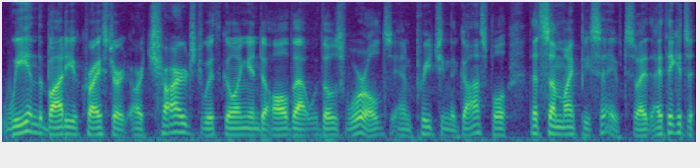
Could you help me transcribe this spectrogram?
we in the body of Christ are, are charged with going into all that those worlds and preaching the gospel that some might be saved. So I, I think it's a,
